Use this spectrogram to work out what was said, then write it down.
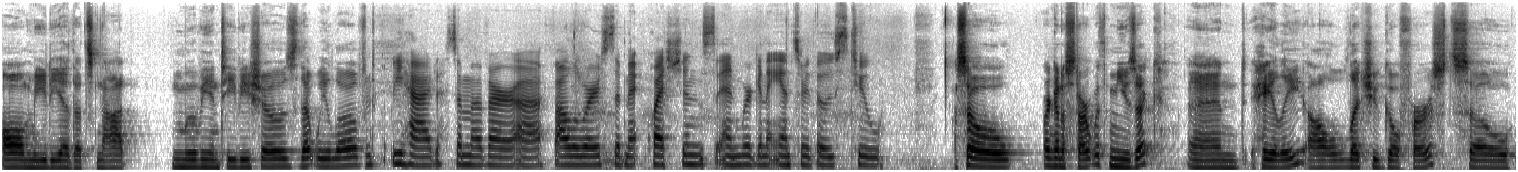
all media that's not movie and TV shows that we love. We had some of our uh, followers submit questions, and we're going to answer those too. So we're going to start with music. And Haley, I'll let you go first. So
